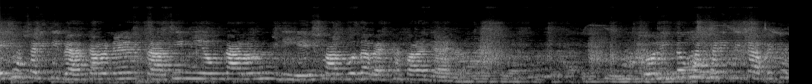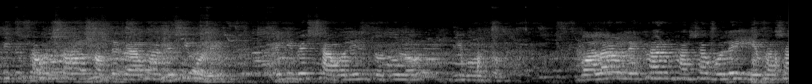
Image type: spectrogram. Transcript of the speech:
এই ভাষা ভাষারীতি ব্যাকরণের প্রাচীন নিয়ম কানুন দিয়ে সর্বদা ব্যাখ্যা করা যায় না। চলিত ভাষারীতিতে অপেক্ষাকৃত সহজ, সরল শব্দের ব্যবহার বেশি বলে এটি বেশ সাবলীল চটুল ও জীবন্ত। বলা ও লেখার ভাষা বলেই এ ভাষা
